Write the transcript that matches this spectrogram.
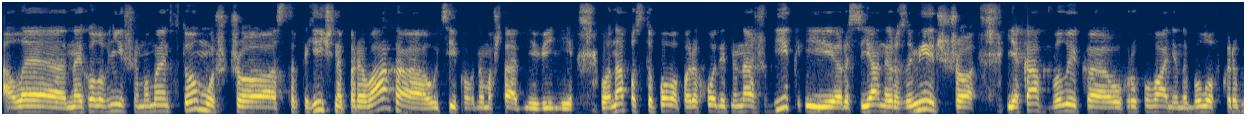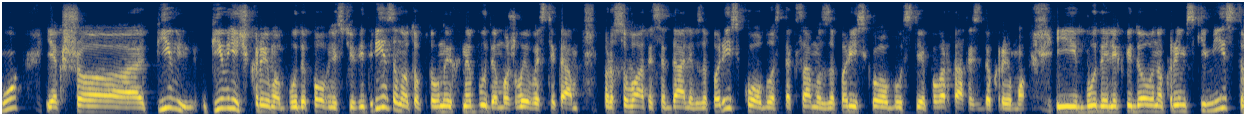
Але найголовніший момент в тому, що стратегічна перевага у цій повномасштабній війні вона поступово переходить на наш бік, і росіяни розуміють, що яка б велике угрупування не було в Криму, якщо пів північ Крима буде повністю відрізано, тобто у них не буде можливості там просуватися далі в Запорізьку область, так само з Запорізької області повертатись до Криму, і буде ліквідовано Кримський міст.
